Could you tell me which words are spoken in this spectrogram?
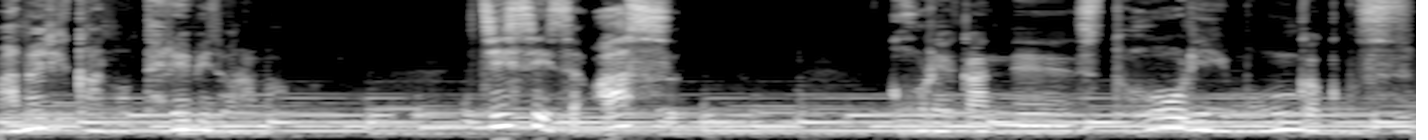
アメリカのテレビドラマ「This is Us」これがねストーリーも音楽も素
